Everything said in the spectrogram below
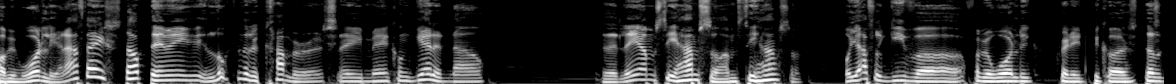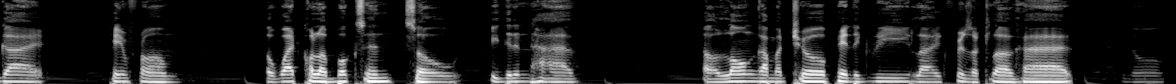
Bobby Wardley. And after I stopped him, he looked into the camera and said, Man, come get it now. He said, Hey, I'm Steve Hamson. I'm Steve Hamson. Well, you have to give uh, Bobby Wardley credit because this guy came from a white collar boxing, so he didn't have a long amateur pedigree like Frazer Clarke had, you know,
